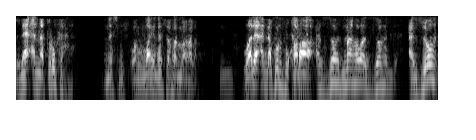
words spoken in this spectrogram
لا أن نتركها. الناس مش والله الناس فهمها غلط. ولا أن نكون فقراء. الزهد ما هو الزهد؟ الزهد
